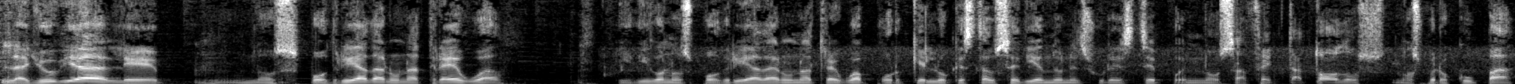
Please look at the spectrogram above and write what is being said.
La lluvia le nos podría dar una tregua y digo nos podría dar una tregua porque lo que está sucediendo en el sureste pues nos afecta a todos, nos preocupa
